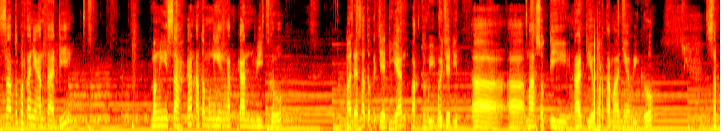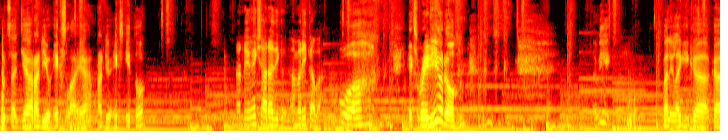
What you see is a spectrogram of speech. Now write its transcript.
Satu pertanyaan tadi mengisahkan atau mengingatkan Wigo pada satu kejadian waktu Wigo jadi uh, uh, masuk di radio pertamanya Wigo. Sebut saja Radio X lah ya Radio X itu. Radio X ada di Amerika, Pak. wah X Radio dong. Tapi balik lagi ke ke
